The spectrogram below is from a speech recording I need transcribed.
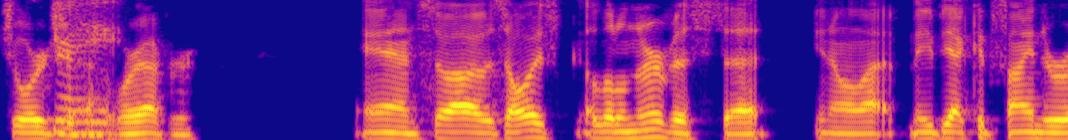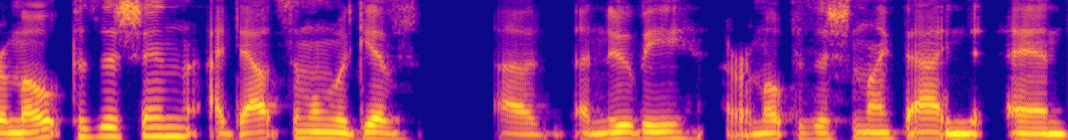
Georgia, right. wherever. And so I was always a little nervous that, you know, maybe I could find a remote position. I doubt someone would give a, a newbie a remote position like that. And, and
